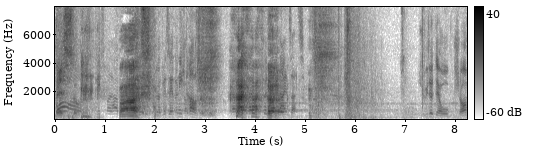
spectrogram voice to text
Haben Was? wir sind nicht raus. Keine Zeit für den Einsatz. Schon wieder der oben, schau.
